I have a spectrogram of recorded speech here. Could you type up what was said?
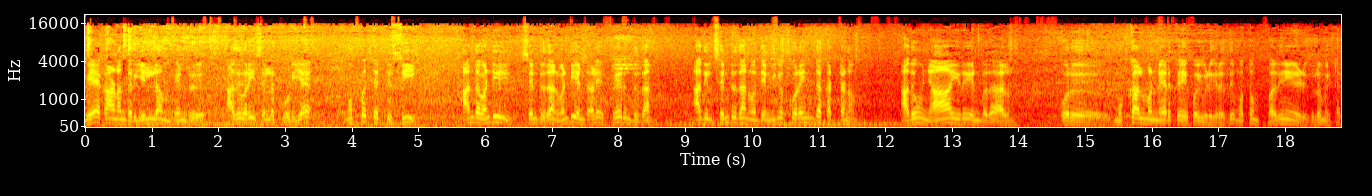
விவேகானந்தர் இல்லம் என்று அதுவரை செல்லக்கூடிய முப்பத்தெட்டு சி அந்த வண்டியில் சென்றுதான். வண்டி என்றாலே பேருந்து தான். அதில் சென்றுதான் வந்தேன். மிக குறைந்த கட்டணம். அதுவும் ஞாயிறு என்பதால் ஒரு முக்கால் மணி நேரத்திலே போய்விடுகிறது. மொத்தம் பதினேழு கிலோமீட்டர்.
